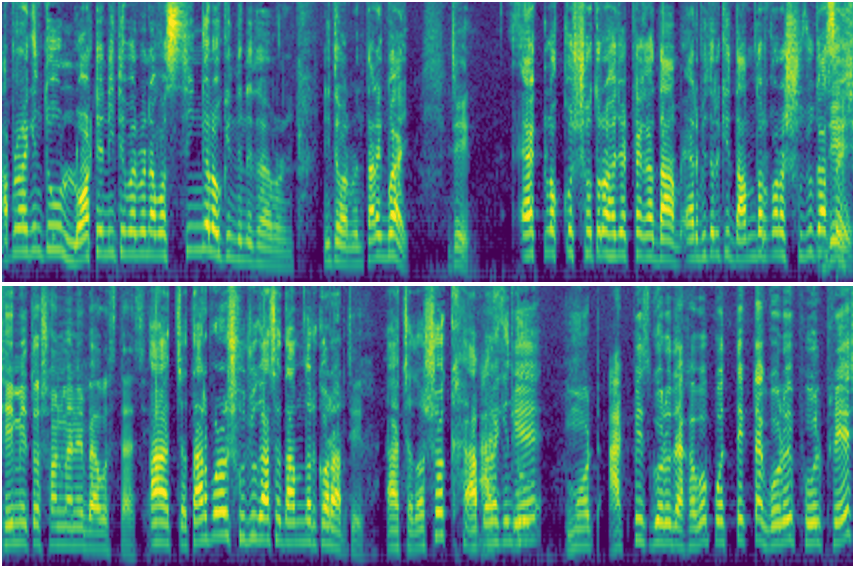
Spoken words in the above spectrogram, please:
আপনারা কিন্তু লটে নিতে পারবেন আবার সিঙ্গেলও কিন্তু নিতে পারবেন নিতে পারবেন। তারেক ভাই জি। এক লক্ষ সতেরো হাজার টাকা দাম। এর ভিতরে কি দাম দর করার সুযোগ আছে? সীমিত সম্মানের ব্যবস্থা আছে। আচ্ছা তারপরেও সুযোগ আছে দাম দর করার। আচ্ছা দর্শক আপনারা কিন্তু মোট আট পিস গরু দেখাবো। প্রত্যেকটা গরুই ফুল ফ্রেশ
